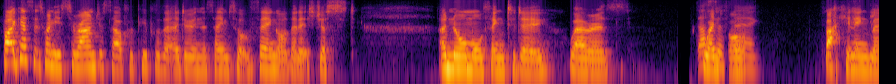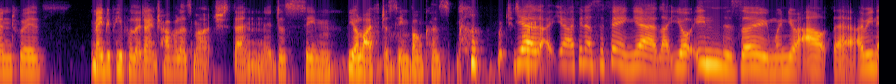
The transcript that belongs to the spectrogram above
But i guess it's when you surround yourself with people that are doing the same sort of thing or that it's just a normal thing to do whereas that's when the thing. back in England with maybe people that don't travel as much, then it does seem your life does seem bonkers, which is yeah, great. yeah. I think that's the thing. Yeah, like you're in the zone when you're out there. I mean,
